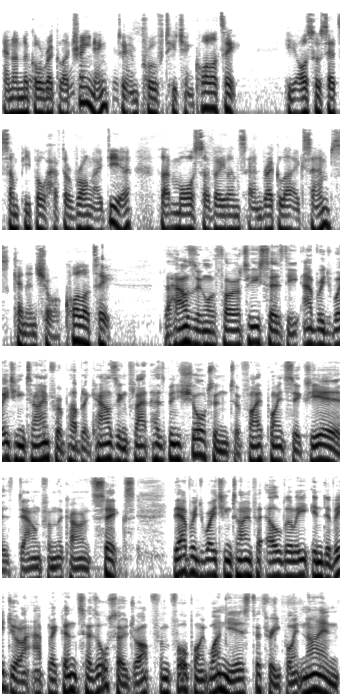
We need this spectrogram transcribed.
and undergo regular training to improve teaching quality. He also said some people have the wrong idea that more surveillance and regular exams can ensure quality. The Housing Authority says the average waiting time for a public housing flat has been shortened to 5.6 years, down from the current six. The average waiting time for elderly individual applicants has also dropped from 4.1 years to 3.9.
